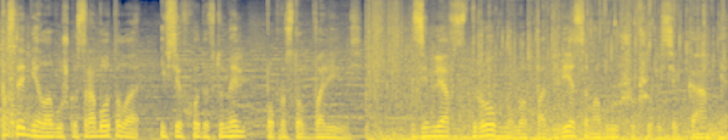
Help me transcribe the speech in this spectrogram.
Последняя ловушка сработала, и все входы в туннель попросту обвалились. Земля вздрогнула под весом обрушившегося камня.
